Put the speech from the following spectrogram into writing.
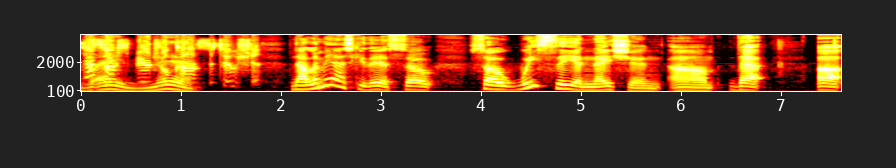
That's Amen. our spiritual constitution. Now, let me ask you this. So, so we see a nation um, that uh,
